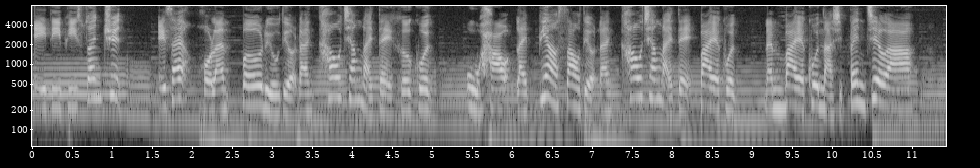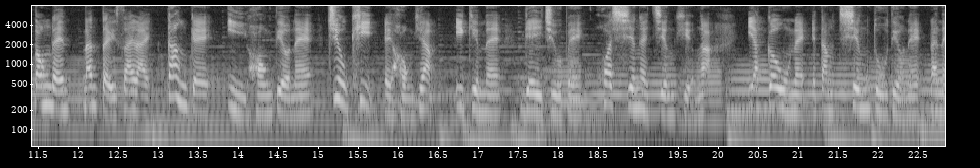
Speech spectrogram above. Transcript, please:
ADP 酸菌，会使互咱保留着咱口腔内底好菌，有效来摒扫着咱口腔内底歹的菌。咱歹的菌若是变少啊，当然咱会使来降低预防着呢皱起的风险，以及呢牙周病发生的情形啊，也搁有呢会当清除着呢咱的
